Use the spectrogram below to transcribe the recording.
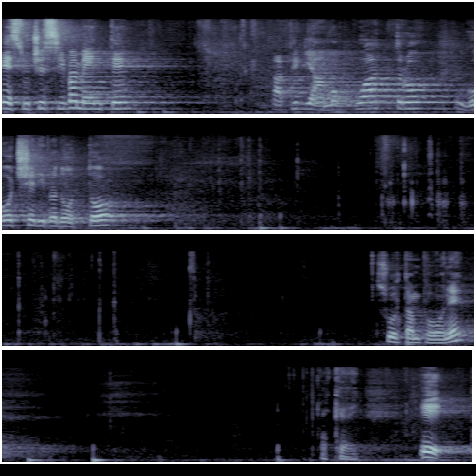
E successivamente applichiamo 4 gocce di prodotto. Sul tampone. Ok. E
